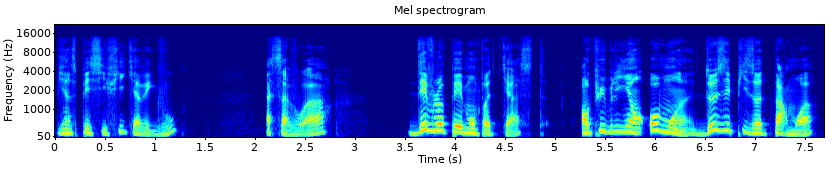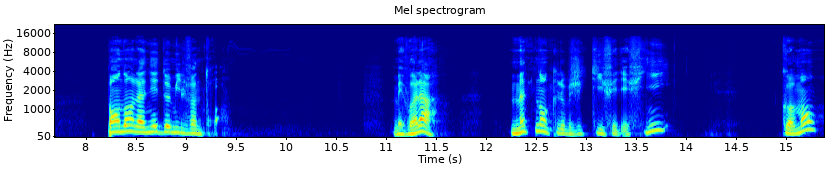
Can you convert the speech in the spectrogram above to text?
bien spécifique avec vous, à savoir développer mon podcast en publiant au moins deux épisodes par mois pendant l'année 2023. Mais voilà, maintenant que l'objectif est défini, comment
